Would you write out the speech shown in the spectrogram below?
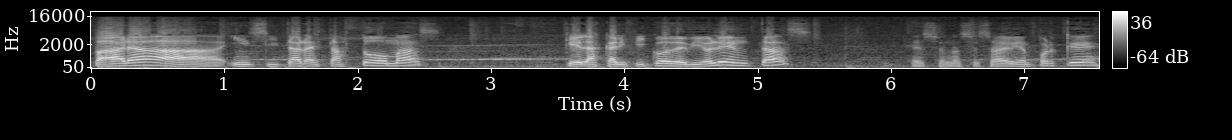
para incitar a estas tomas, que las calificó de violentas, eso no se sabe bien por qué,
